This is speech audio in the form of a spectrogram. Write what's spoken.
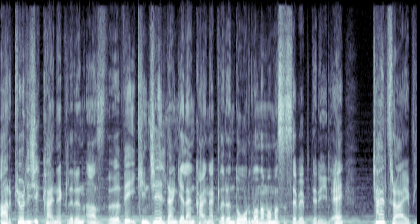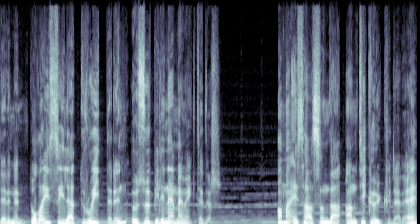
Arkeolojik kaynakların azlığı ve ikinci elden gelen kaynakların doğrulanamaması sebepleriyle Kelt rahiplerinin dolayısıyla Druidlerin özü bilinememektedir. Ama esasında antik öykülere,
